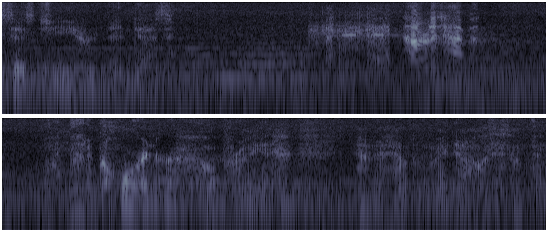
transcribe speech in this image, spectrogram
Says G. Hernandez. How did it happen? I'm not a coroner, O'Brien. How the hell do I know? Something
